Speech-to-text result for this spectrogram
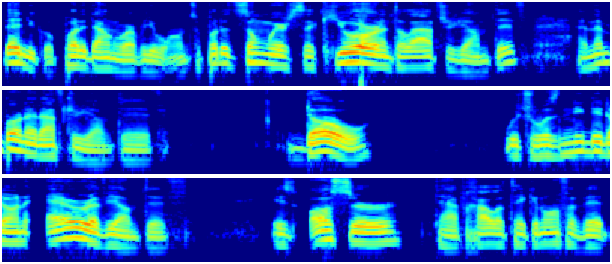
then you could put it down wherever you want. So put it somewhere secure until after Yom Tiv, and then burn it after Yom Tiv. Dough, which was needed on Erev Yom Tiv, is usher to have challah taken off of it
